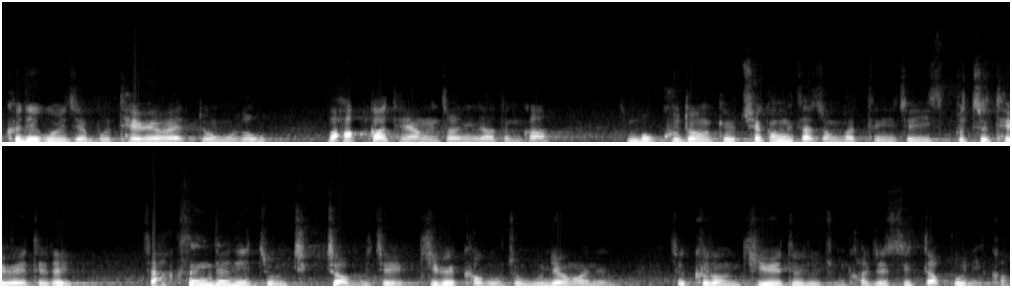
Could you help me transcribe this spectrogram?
그리고 이제 뭐 대외 활동으로 뭐 학과 대항전이라든가 뭐 고등학교 최강자전 같은 이제 e스포츠 대회들을 이제 학생들이 좀 직접 이제 기획하고 좀 운영하는 그런 기회들을 좀 가질 수 있다 보니까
